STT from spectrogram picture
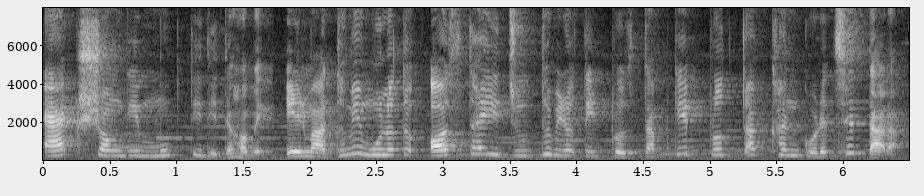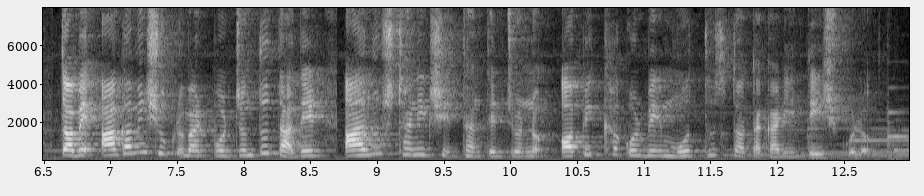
একসঙ্গে মুক্তি দিতে হবে। এর মাধ্যমে মূলত অস্থায়ী যুদ্ধবিরতির প্রস্তাবকে প্রত্যাখ্যান করেছে তারা। তবে আগামী শুক্রবার পর্যন্ত তাদের আনুষ্ঠানিক সিদ্ধান্তের জন্য অপেক্ষা করবে মধ্যস্থতাকারী দেশগুলো।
